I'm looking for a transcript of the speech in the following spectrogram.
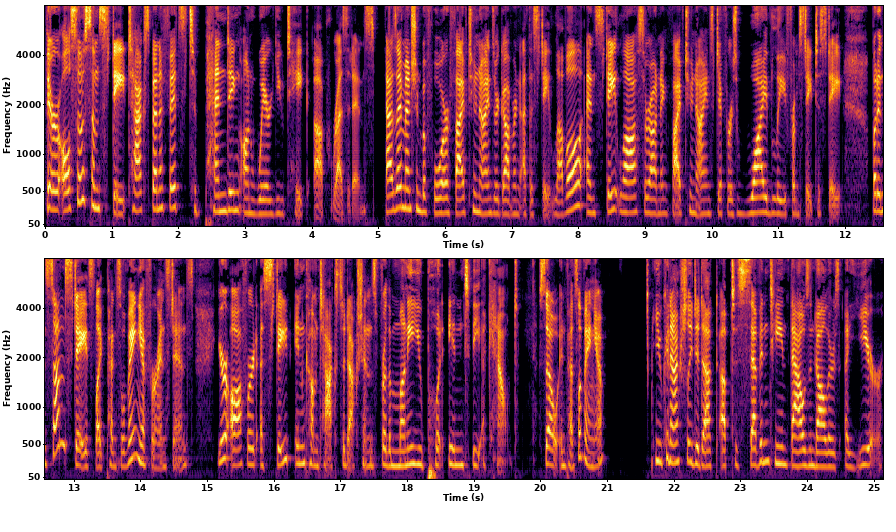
There are also some state tax benefits depending on where you take up residence. As I mentioned before, 529s are governed at the state level, and state law surrounding 529s differs widely from state to state. But in some states, like Pennsylvania, for instance, you're offered a state income tax deductions for the money you put into the account. So in Pennsylvania, you can actually deduct up to $17,000 a year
